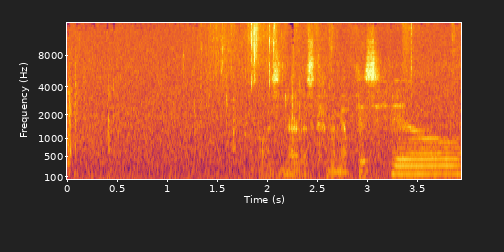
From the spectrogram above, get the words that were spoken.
I Always nervous coming up this hill.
